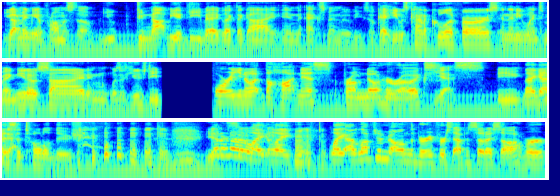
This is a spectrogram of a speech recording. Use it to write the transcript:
You gotta make me a promise though. You do not be a D-bag like the guy in X-Men movies, okay? He was kind of cool at first, and then he went to Magneto's side and was a huge D. Or you know what? The hotness from No Heroics. Yes. Be That guy's a total douche. yes, I don't know, so- like like like I loved him on the very first episode I saw where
